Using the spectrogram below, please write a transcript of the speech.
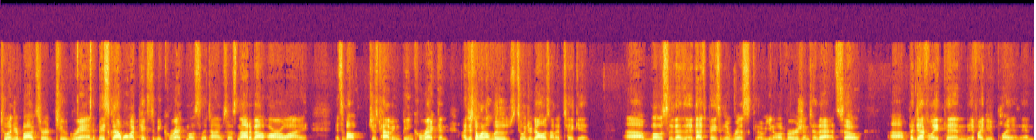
200 bucks or two grand, basically I want my picks to be correct most of the time. So it's not about ROI. It's about just having being correct, and I just don't want to lose $200 on a ticket. Uh, mostly, that, that's basically risk, of, you know, aversion to that. So, uh, but definitely thin if I do play it, and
